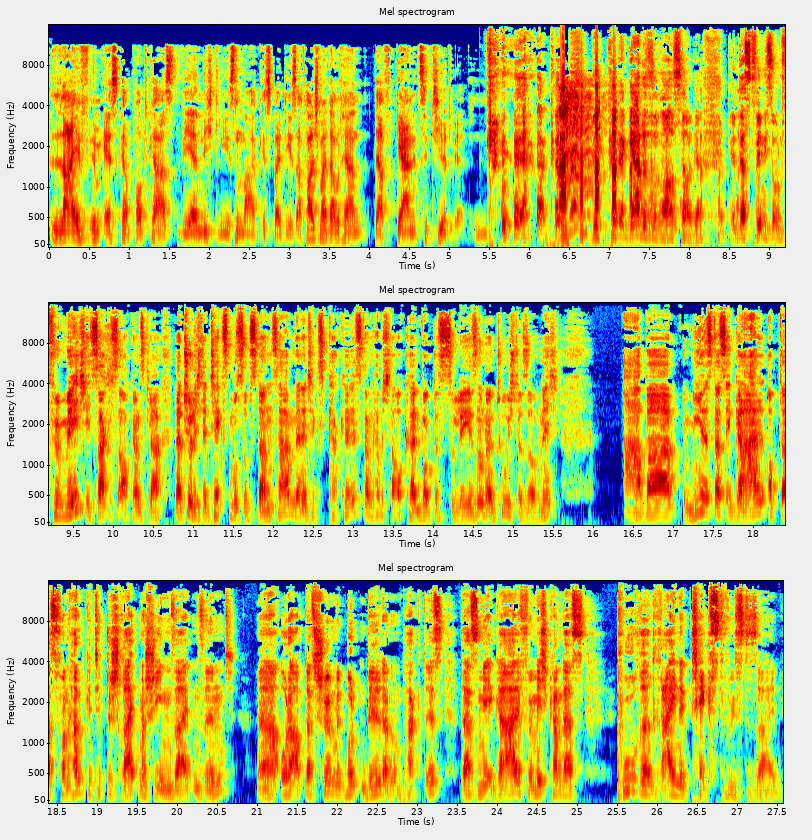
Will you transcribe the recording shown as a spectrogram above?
live im SK-Podcast, wer nicht lesen mag, ist bei DSA falsch. Meine Damen und Herren, darf gerne zitiert werden. ja, könnt, könnt ihr gerne so raushauen, ja. Das finde ich so. Und für mich, ich sage es auch ganz klar, natürlich, der Text muss Substanz haben. Wenn der Text kacke ist, dann habe ich da auch keinen Bock, das zu lesen und dann tue ich das auch nicht. Aber mir ist das egal, ob das von handgetippte Schreibmaschinenseiten sind, ja, oder ob das schön mit bunten Bildern umpackt ist. Das ist mir egal. Für mich kann das pure, reine Textwüste sein.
